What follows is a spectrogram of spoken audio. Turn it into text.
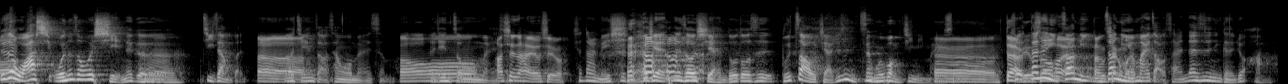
就是我要写，我那时候会写那个记账本，然后今天早餐我买什么，那今天中午买什么。啊，现在还有写吗？现在当然没写，而且那时候写很多都是不造假，就是你真的会忘记你买什么。对，但是你知道你你知道你有买早餐，但是你可能就啊。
